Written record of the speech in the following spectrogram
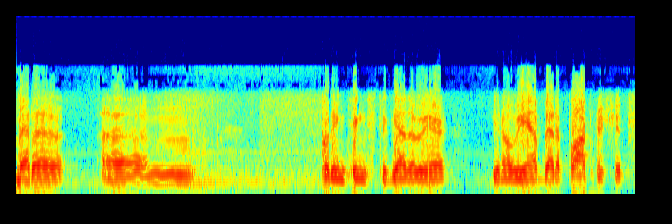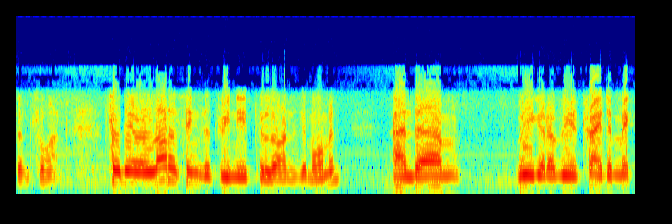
better um, putting things together where, you know, we have better partnerships and so on. So there are a lot of things that we need to learn at the moment, and um, we're gonna we're trying to mix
